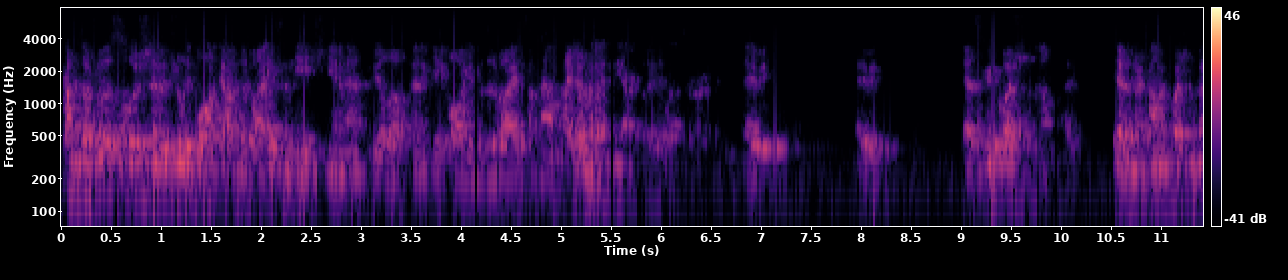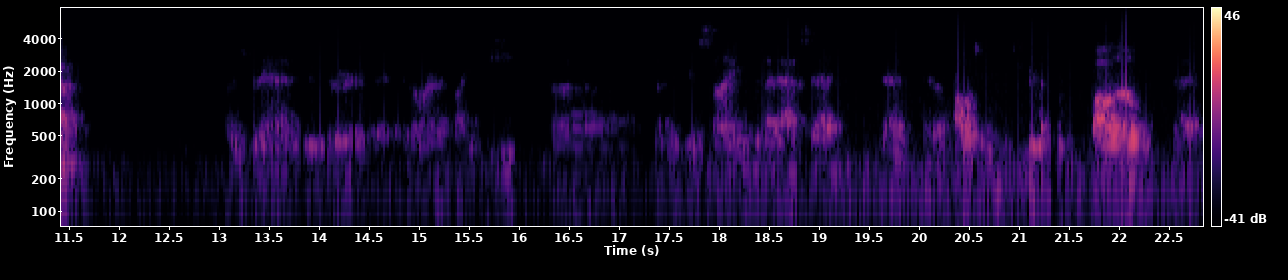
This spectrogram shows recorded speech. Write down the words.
comes up with a solution of a truly block out device and the HTM has to be able to authenticate log into the device somehow. I don't know. In the RTLS or RFID. Maybe, maybe. That's a good question though. Yeah, is there a comment question back? I was gonna add, is there an RFID, that would be assigned to that asset, that, a policy procedure that would follow, that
